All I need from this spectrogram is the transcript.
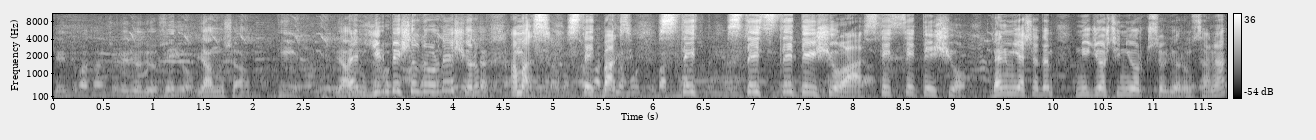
Kendi vatandaşa veriyor diyorsun. Veriyor. Yanlış abi. Değil. Yanlış Ben abi. 25 yıldır orada yaşıyorum. Ama s- state bak state state state değişiyor ha. State state değişiyor. Benim yaşadığım New Jersey, New York söylüyorum sana.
